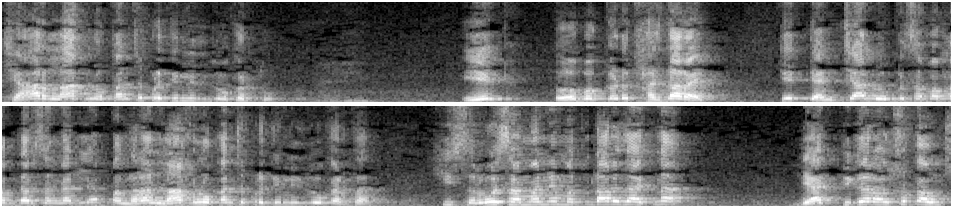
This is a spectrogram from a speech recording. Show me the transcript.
चार लाख लोकांचं प्रतिनिधित्व करतो. एक अबकड खासदार आहेत. ते त्यांच्या लोकसभा मतदारसंघातल्या पंधरा लाख लोकांचं प्रतिनिधित्व करतात. ही सर्वसामान्य मतदारच आहेत ना. दॅट फिगर ऑल्सो काउंट्स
